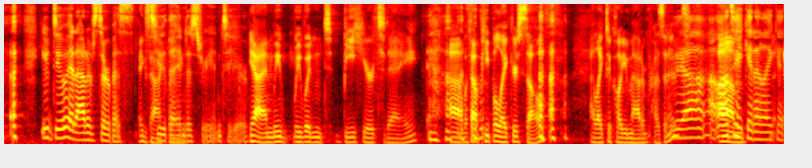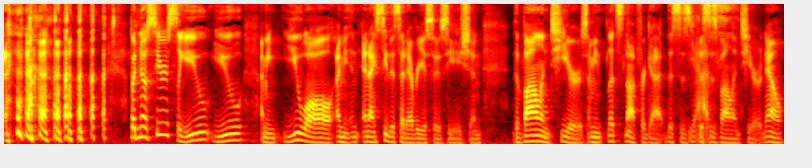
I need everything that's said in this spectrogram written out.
you do it out of service Exactly. to the industry and to your Yeah, and we we wouldn't be here today uh, without people like yourself. I like to call you Madam President. Yeah, I'll Um, take it. I like it. But no, seriously, you you I mean, you all, I mean, and, and I see this at every association. The volunteers, I mean, let's not forget this is this is volunteer. Now,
